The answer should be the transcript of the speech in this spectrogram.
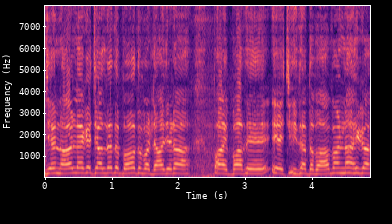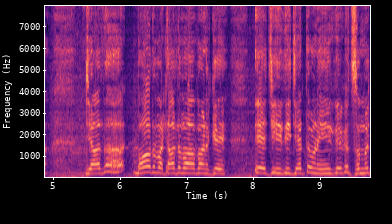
ਜੇ ਨਾਲ ਲੈ ਕੇ ਚੱਲਦੇ ਤਾਂ ਬਹੁਤ ਵੱਡਾ ਜਿਹੜਾ ਭਾਜਪਾ ਦੇ ਇਹ ਚੀਜ਼ ਦਾ ਦਬਾਅ ਬਣਨਾ ਹੈਗਾ ਜ਼ਿਆਦਾ ਬਹੁਤ ਵੱਡਾ ਦਬਾਅ ਬਣ ਕੇ ਇਹ ਚੀਜ਼ ਦੀ ਜਿੱਤ ਹੋਣੀ ਕਿਉਂਕਿ ਸਮੁ-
